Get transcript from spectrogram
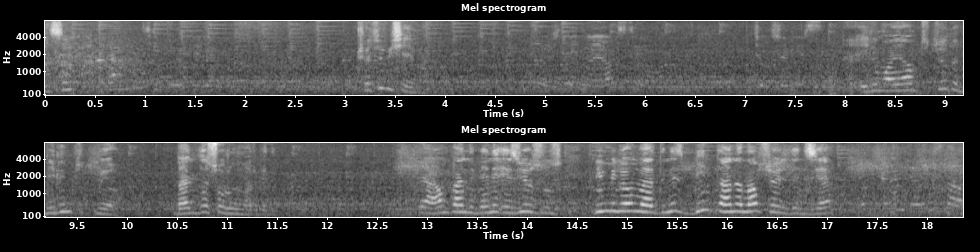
Nasıl? Kötü bir şey mi? Sonuçta ayağını tutuyor. Çalışabilirsin. Elim ayağım tutuyor da belim tutmuyor. Belde sorun var benim. Ya hanımefendi beni eziyorsunuz. Bir milyon verdiniz, bin tane laf söylediniz ya. Canım.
